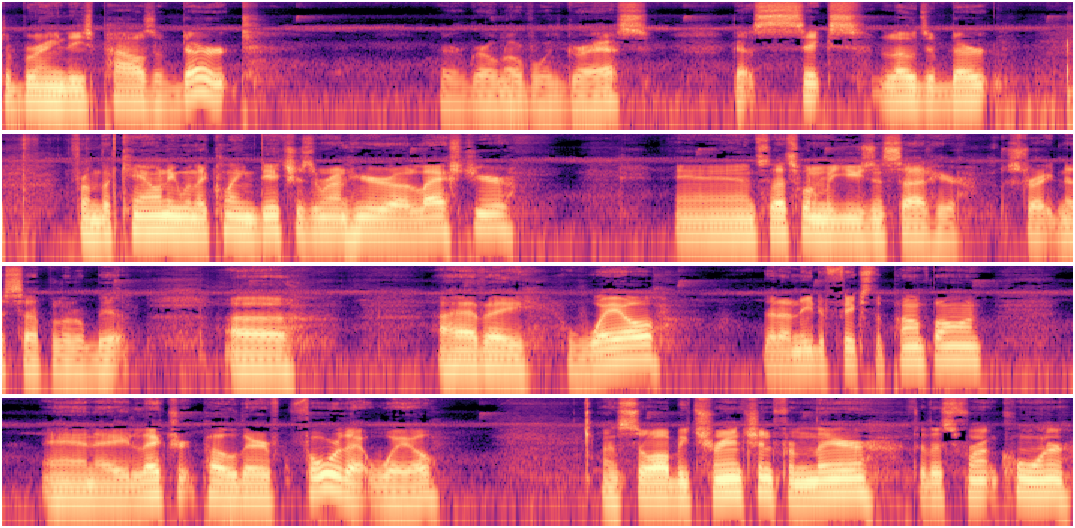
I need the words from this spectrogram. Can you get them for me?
to bring these piles of dirt that are grown over with grass. Got six loads of dirt from the county when they cleaned ditches around here uh, last year. And so that's what I'm going to use inside here to straighten this up a little bit. Uh, I have a well that I need to fix the pump on and a electric pole there for that well. And so I'll be trenching from there to this front corner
